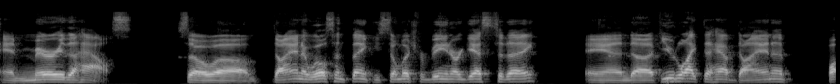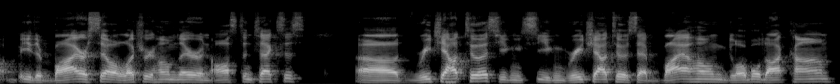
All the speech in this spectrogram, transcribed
and marry the house. So uh, Dyanna Wilson, thank you so much for being our guest today. And uh, if you'd like to have Dyanna either buy or sell a luxury home there in Austin, Texas, uh, reach out to us. You can you can reach out to us at buyahomeglobal.com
